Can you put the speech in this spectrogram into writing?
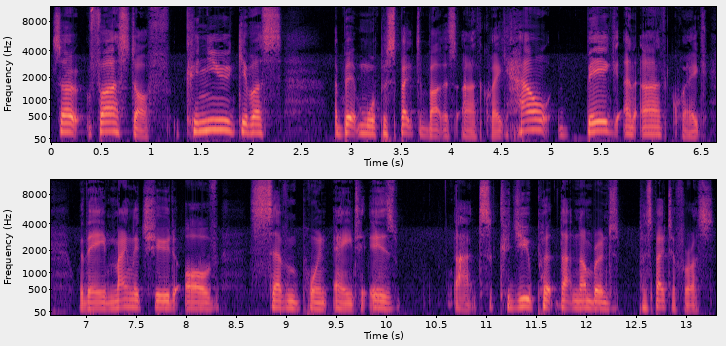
So, first off, can you give us a bit more perspective about this earthquake? How big an earthquake with a magnitude of 7.8 is that? Could you put that number into perspective for us?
